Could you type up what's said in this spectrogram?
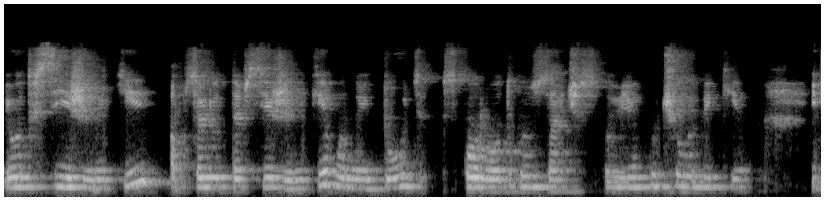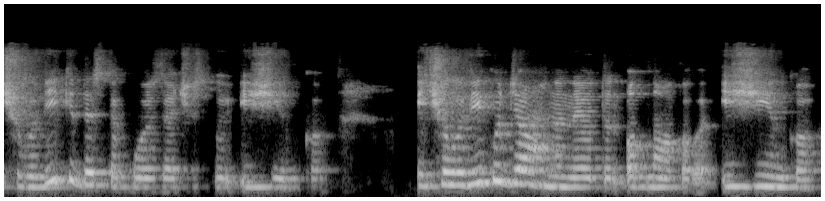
І от всі жінки, абсолютно всі жінки, вони йдуть з короткою зачіскою, як у чоловіків. І чоловік іде з такою зачіскою, і жінка. І чоловік одягнений однаково, і жінка,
